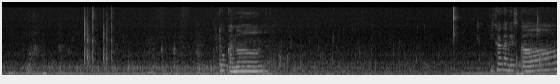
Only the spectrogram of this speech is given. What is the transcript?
た。かな。いかがですか？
